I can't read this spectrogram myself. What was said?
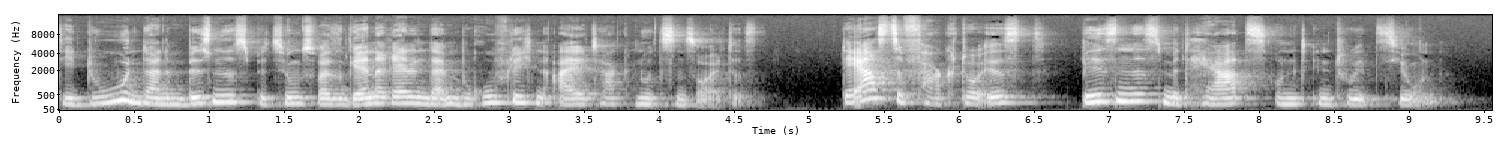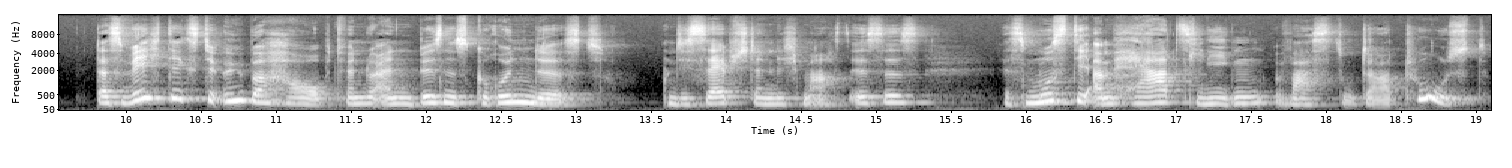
die du in deinem Business bzw. generell in deinem beruflichen Alltag nutzen solltest. Der erste Faktor ist Business mit Herz und Intuition. Das Wichtigste überhaupt, wenn du ein Business gründest und dich selbstständig machst, ist es, es muss dir am Herz liegen, was du da tust.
